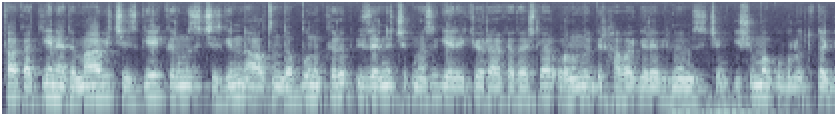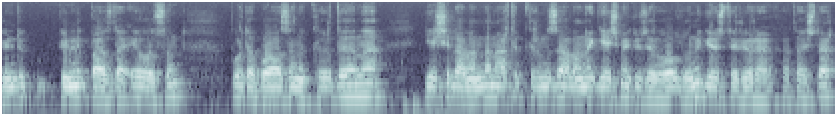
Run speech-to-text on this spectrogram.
Fakat yine de mavi çizgi kırmızı çizginin altında bunu kırıp üzerine çıkması gerekiyor arkadaşlar. Olumlu bir hava görebilmemiz için. Ishimoku bulutu da günlük, günlük bazda EOS'un burada boğazını kırdığını yeşil alandan artık kırmızı alana geçmek üzere olduğunu gösteriyor arkadaşlar.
